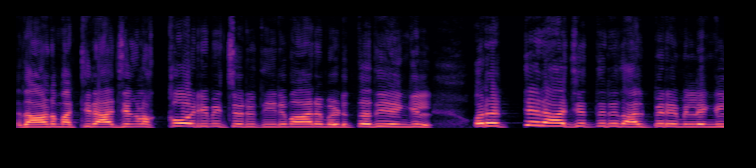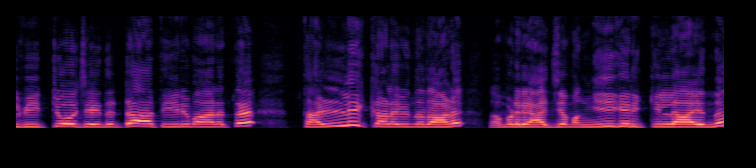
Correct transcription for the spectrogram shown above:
ഇതാണ് മറ്റ് രാജ്യങ്ങളൊക്കെ ഒരുമിച്ച് ഒരു തീരുമാനം എടുത്തത് എങ്കിൽ ഒരൊറ്റ രാജ്യത്തിന് താല്പര്യമില്ലെങ്കിൽ വീറ്റോ ചെയ്തിട്ട് ആ തീരുമാനത്തെ തള്ളിക്കളയുന്നതാണ് നമ്മുടെ രാജ്യം അംഗീകരിക്കില്ല എന്ന്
